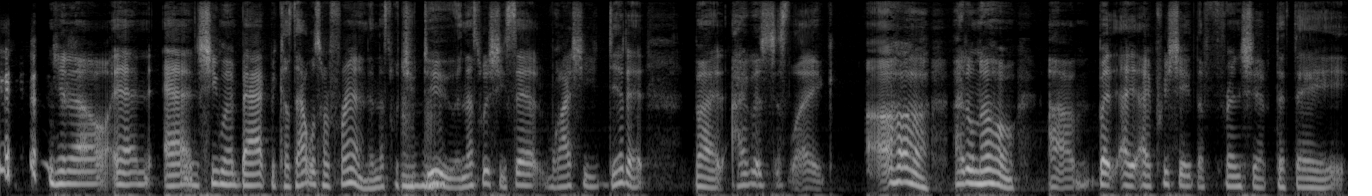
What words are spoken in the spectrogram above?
it. you know, and and she went back because that was her friend and that's what you mm-hmm. do. And that's what she said why she did it. But I was just like, uh, I don't know. Um, but I, I appreciate the friendship that they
